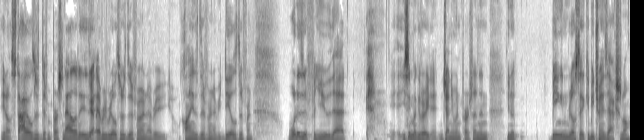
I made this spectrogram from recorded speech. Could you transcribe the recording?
you know, styles. There's different personalities. Yeah. Every realtor is different. Every you know, client is different. Every deal is different. What is it for you that you seem like a very genuine person, and you know, being in real estate can be transactional,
